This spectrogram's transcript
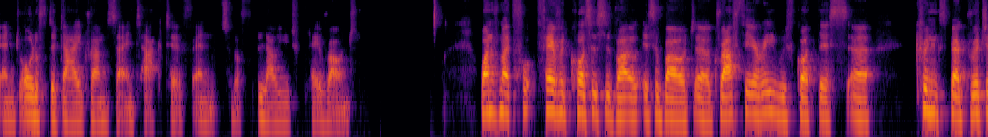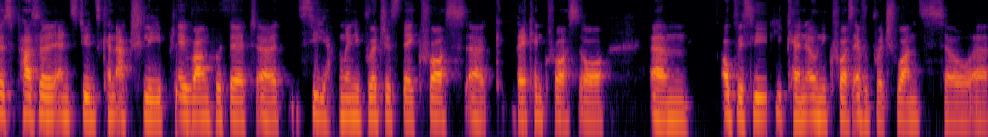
And all of the diagrams are interactive and sort of allow you to play around. One of my favorite courses is about, is about uh, graph theory. We've got this uh, Königsberg Bridges puzzle and students can actually play around with it, uh, see how many bridges they cross, uh, they can cross, or um, obviously you can only cross every bridge once. So uh,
